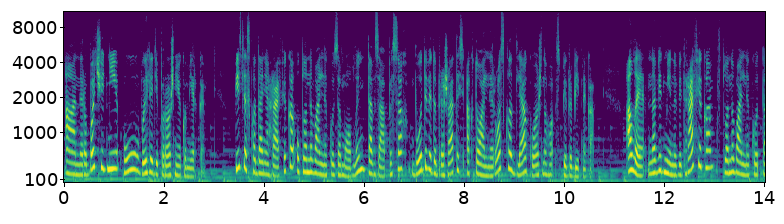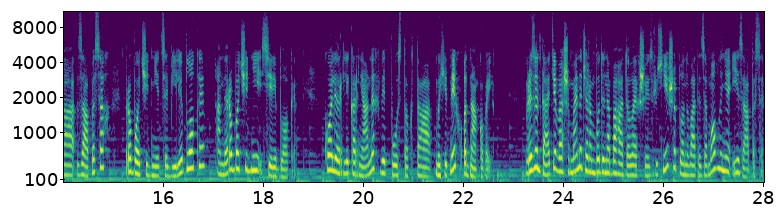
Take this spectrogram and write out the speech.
а неробочі дні у вигляді порожньої комірки. Після складання графіка у планувальнику замовлень та в записах буде відображатись актуальний розклад для кожного співробітника. Але, на відміну від графіка, в планувальнику та записах робочі дні це білі блоки, а неробочі дні сірі блоки. Колір лікарняних, відпусток та вихідних однаковий. В результаті вашим менеджерам буде набагато легше і зручніше планувати замовлення і записи.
